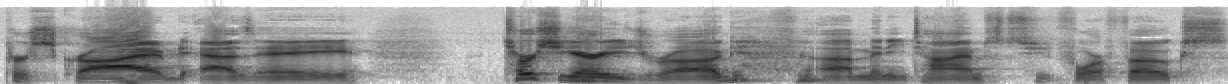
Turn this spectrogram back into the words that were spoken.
prescribed as a tertiary drug uh, many times to, for folks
